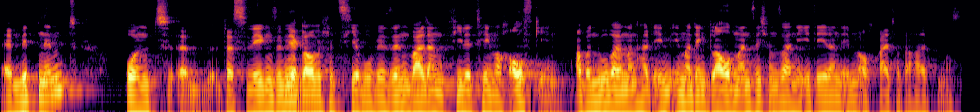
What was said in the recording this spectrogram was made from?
äh, mitnimmt. Und äh, deswegen sind wir, glaube ich, jetzt hier, wo wir sind, weil dann viele Themen auch aufgehen. Aber nur, weil man halt eben immer den Glauben an sich und seine Idee dann eben auch weiter behalten muss.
